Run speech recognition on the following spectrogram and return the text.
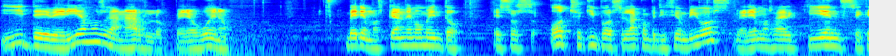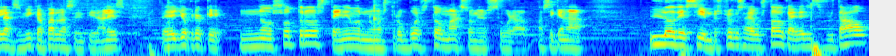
Y deberíamos ganarlo. Pero bueno. Veremos. Quedan de momento esos 8 equipos en la competición vivos. Veremos a ver quién se clasifica para las semifinales. Pero yo creo que nosotros tenemos nuestro puesto más o menos asegurado. Así que nada. Lo de siempre. Espero que os haya gustado, que hayáis disfrutado.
